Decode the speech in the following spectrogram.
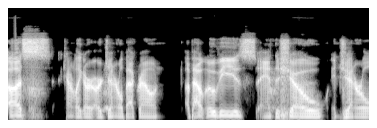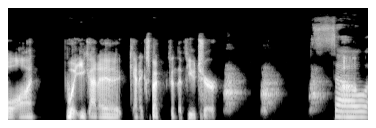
us, kind of like our, our general background about movies and the show in general on what you kind of can expect in the future. so.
